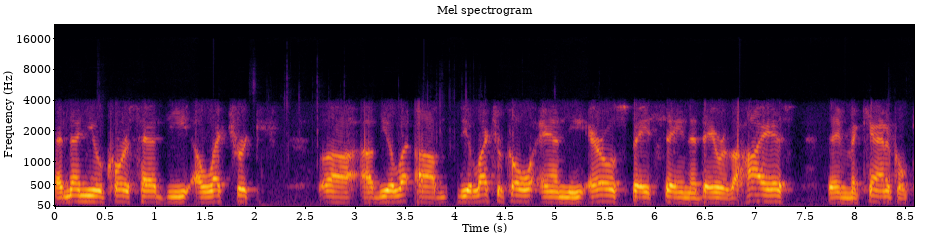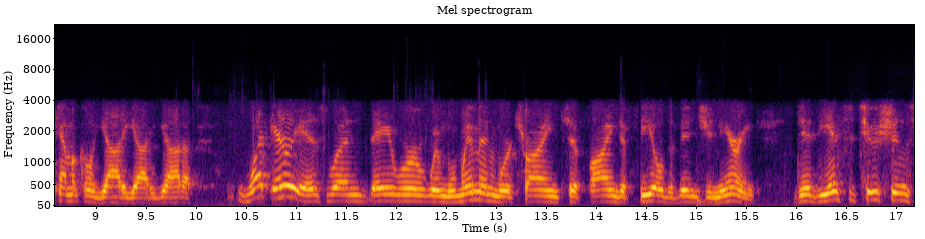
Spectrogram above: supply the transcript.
And then you, of course, had the electric, uh, uh, the ele- um, the electrical and the aerospace saying that they were the highest. Then mechanical, chemical, yada yada yada what areas when they were when women were trying to find a field of engineering did the institutions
